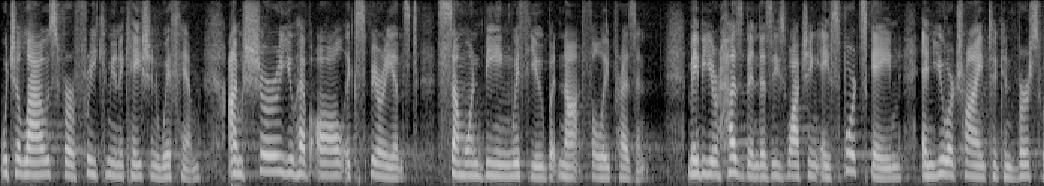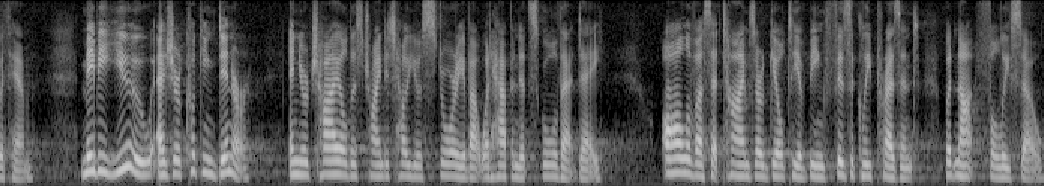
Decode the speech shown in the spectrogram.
which allows for free communication with Him. I'm sure you have all experienced someone being with you but not fully present. Maybe your husband as he's watching a sports game and you are trying to converse with him. Maybe you as you're cooking dinner and your child is trying to tell you a story about what happened at school that day. All of us at times are guilty of being physically present, but not fully so,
